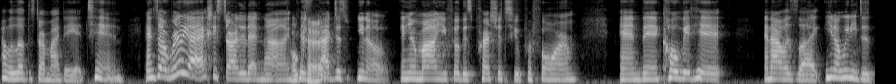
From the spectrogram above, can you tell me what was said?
I would love to start my day at ten. And so, really, I actually started at nine because Okay. I just, you know, in your mind, you feel this pressure to perform. And then COVID hit, and I was like, you know, we need to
